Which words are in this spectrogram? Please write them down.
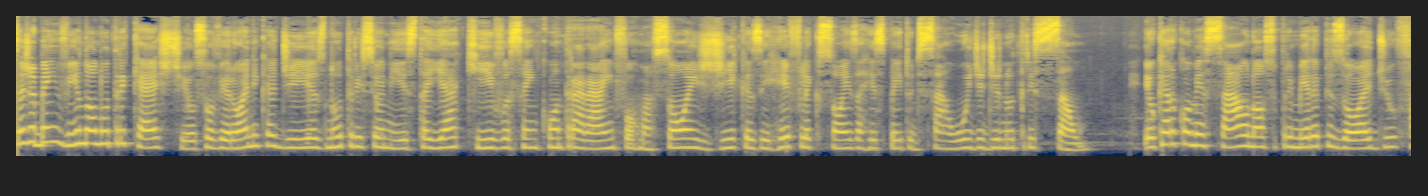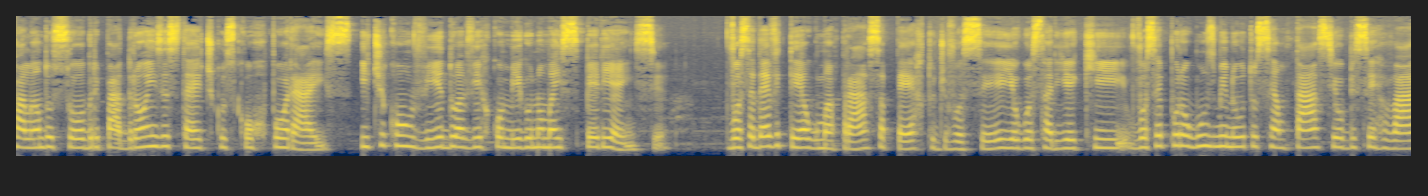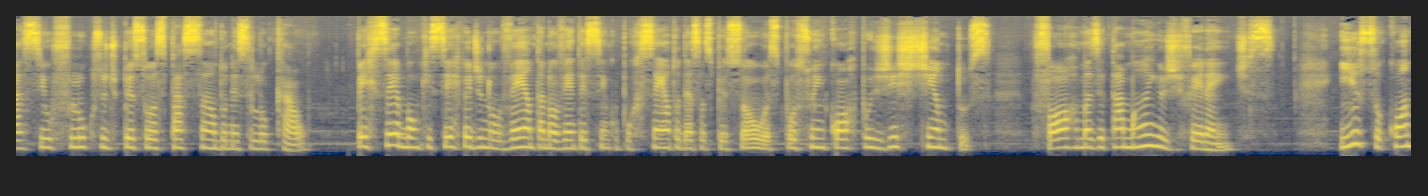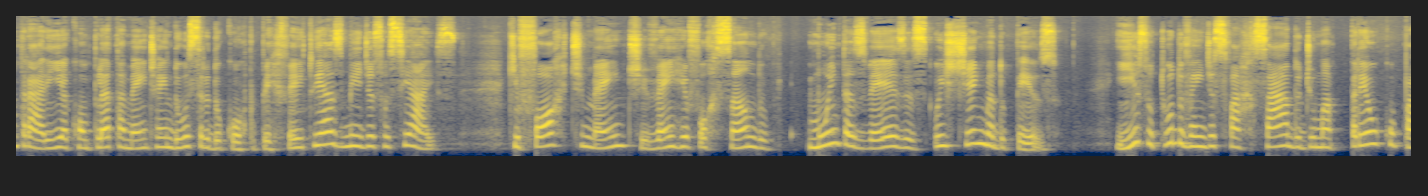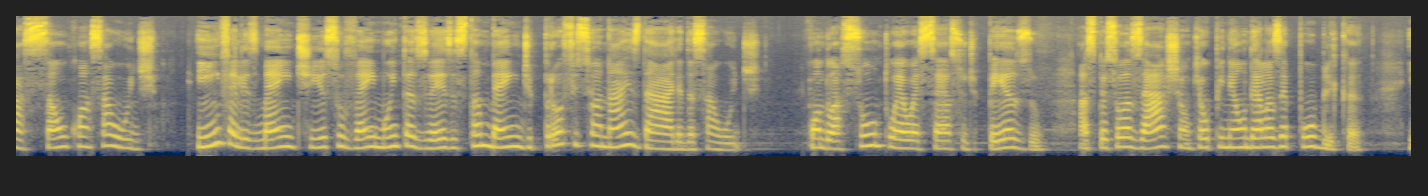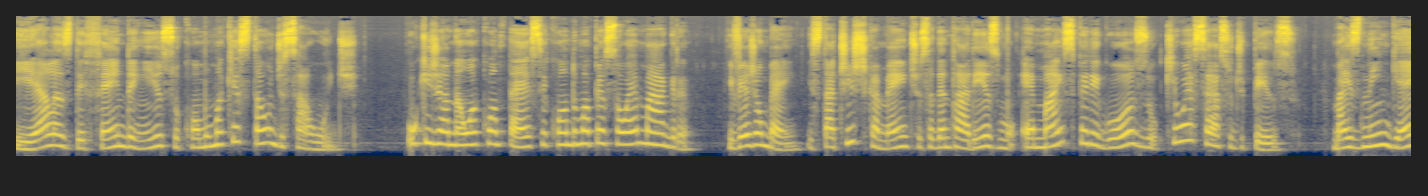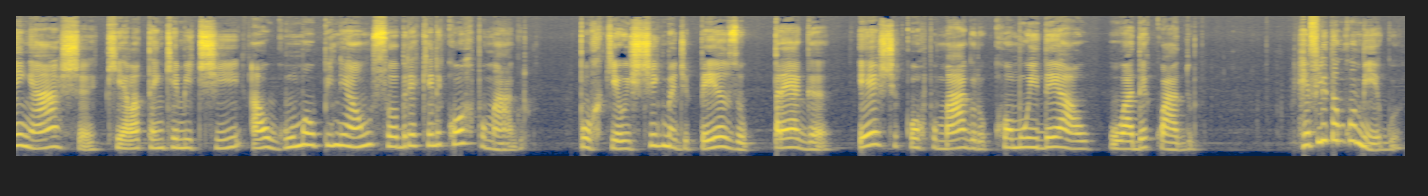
Seja bem-vindo ao NutriCast. Eu sou Verônica Dias, nutricionista, e aqui você encontrará informações, dicas e reflexões a respeito de saúde e de nutrição. Eu quero começar o nosso primeiro episódio falando sobre padrões estéticos corporais e te convido a vir comigo numa experiência. Você deve ter alguma praça perto de você e eu gostaria que você, por alguns minutos, sentasse e observasse o fluxo de pessoas passando nesse local. Percebam que cerca de 90 a 95% dessas pessoas possuem corpos distintos, formas e tamanhos diferentes. Isso contraria completamente a indústria do corpo perfeito e as mídias sociais, que fortemente vem reforçando muitas vezes o estigma do peso. E isso tudo vem disfarçado de uma preocupação com a saúde. E infelizmente isso vem muitas vezes também de profissionais da área da saúde. Quando o assunto é o excesso de peso, as pessoas acham que a opinião delas é pública e elas defendem isso como uma questão de saúde. O que já não acontece quando uma pessoa é magra. E vejam bem, estatisticamente o sedentarismo é mais perigoso que o excesso de peso. Mas ninguém acha que ela tem que emitir alguma opinião sobre aquele corpo magro, porque o estigma de peso prega este corpo magro como o ideal, o adequado. Reflitam comigo.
